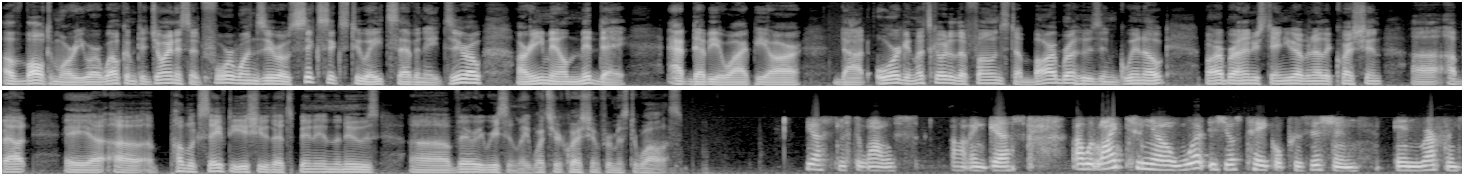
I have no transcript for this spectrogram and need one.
of Baltimore. You are welcome to join us at 410 662 8780. Our email midday at WYPR.org. And let's go to the phones to Barbara, who's in Gwynn Oak. Barbara, I understand you have another question uh, about a, a, a, public safety issue that's been in the news uh, very recently. What's your question for Mr. Wallace? Yes, Mr. Wallace uh, and guests. I would like to know what is your take or position in reference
